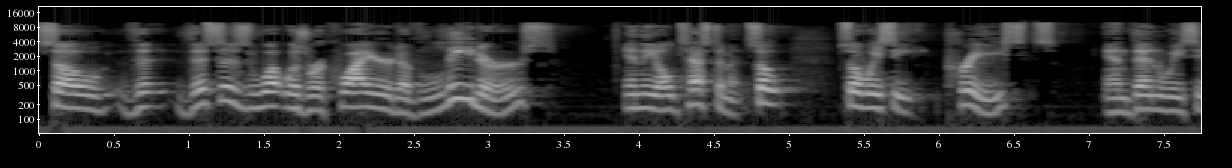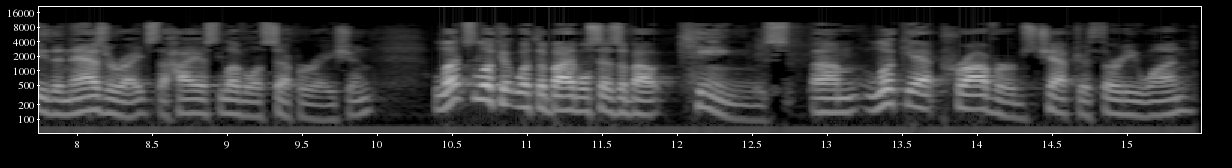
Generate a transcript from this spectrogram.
So the, this is what was required of leaders in the Old Testament. So, so we see priests, and then we see the Nazarites, the highest level of separation. Let's look at what the Bible says about kings. Um, look at Proverbs chapter 31.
